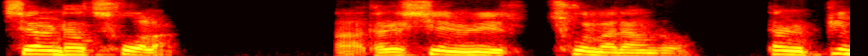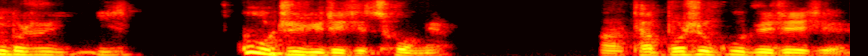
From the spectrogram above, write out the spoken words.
虽然他错了啊，他是陷入于错谬当中，但是并不是一固执于这些错谬啊，他不是固执于这些。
